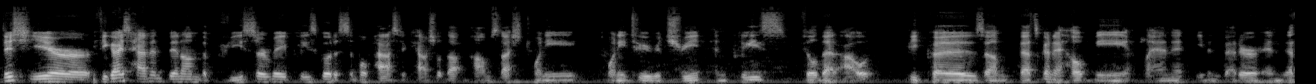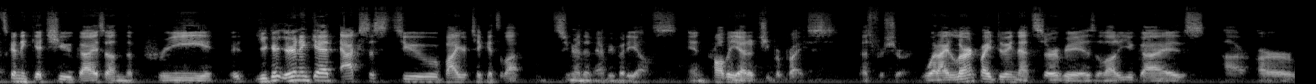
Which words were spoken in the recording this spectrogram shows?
this year, if you guys haven't been on the pre-survey, please go to simplepassivecashflow.com slash 2022 retreat and please fill that out because um, that's going to help me plan it even better and that's going to get you guys on the pre you're, you're going to get access to buy your tickets a lot sooner than everybody else and probably at a cheaper price That's for sure. What I learned by doing that survey is a lot of you guys are, are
